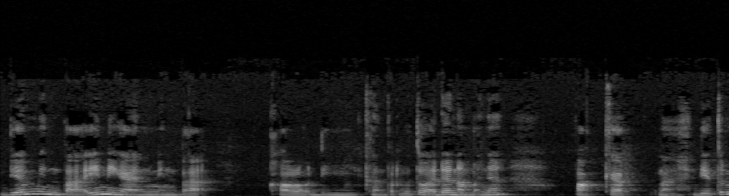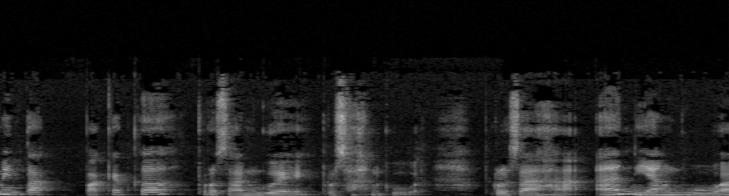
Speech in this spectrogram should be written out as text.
dia minta ini kan minta kalau di kantor gue tuh ada namanya paket. Nah dia tuh minta paket ke perusahaan gue perusahaan gue perusahaan yang gue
